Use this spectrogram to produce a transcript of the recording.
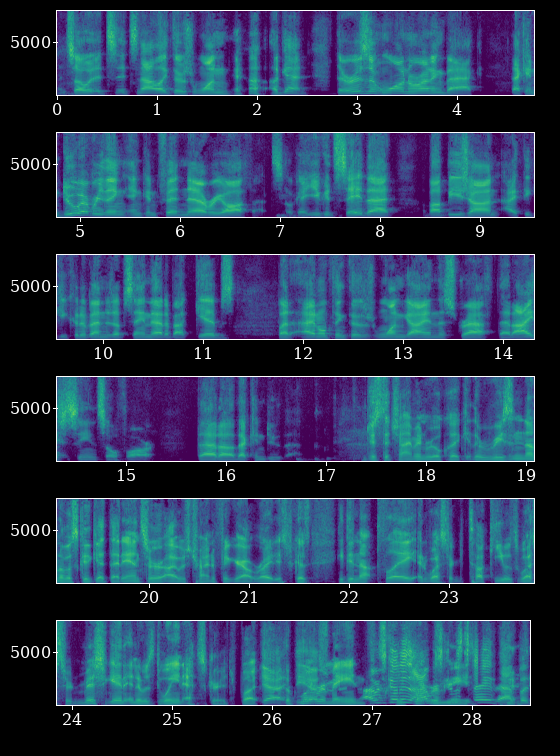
And so it's it's not like there's one again, there isn't one running back that can do everything and can fit into every offense. Okay. You could say that about Bijan. I think he could have ended up saying that about Gibbs, but I don't think there's one guy in this draft that I've seen so far that uh, that can do that just to chime in real quick, the reason none of us could get that answer I was trying to figure out right is because he did not play at Western Kentucky, it was Western Michigan, and it was D'Wayne Eskridge. But yeah, the point remains. I was gonna I was gonna say that, but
